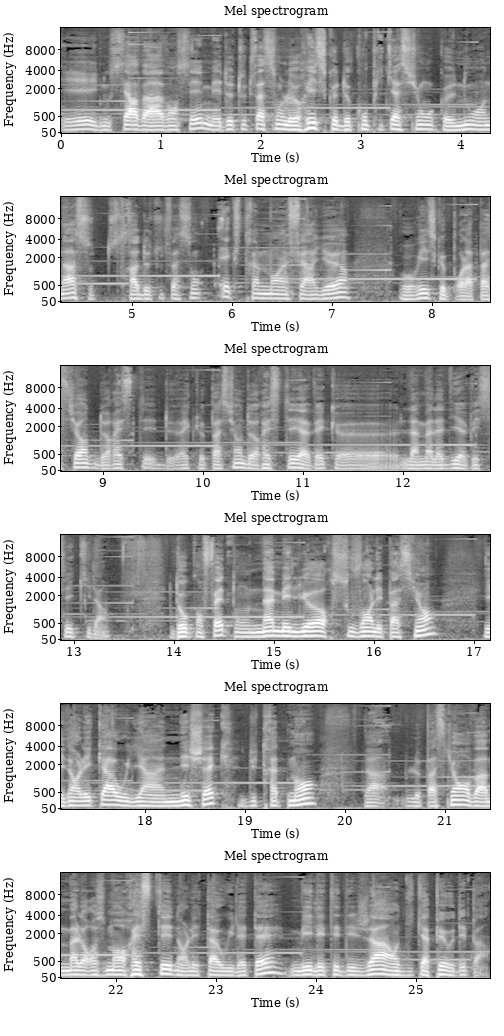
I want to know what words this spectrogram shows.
et ils nous servent à avancer. Mais de toute façon, le risque de complications que nous on a sera de toute façon extrêmement inférieur au risque pour la patiente de rester, avec le patient de rester avec euh, la maladie AVC qu'il a. Donc en fait, on améliore souvent les patients et dans les cas où il y a un échec du traitement, ben, le patient va malheureusement rester dans l'état où il était, mais il était déjà handicapé au départ.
